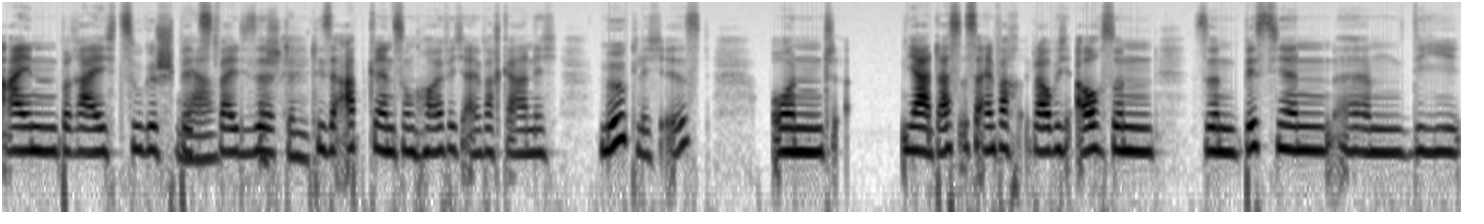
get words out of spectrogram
einen Bereich zugespitzt, ja, weil diese, diese Abgrenzung häufig einfach gar nicht möglich ist. Und ja, das ist einfach, glaube ich, auch so ein, so ein bisschen ähm, die,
